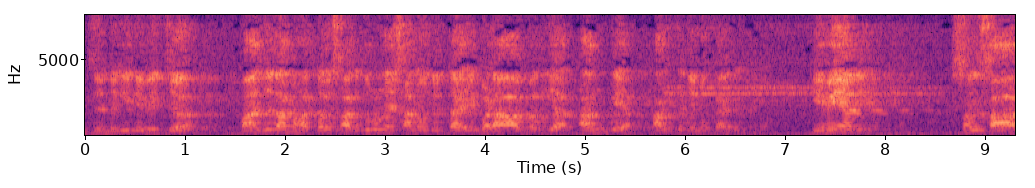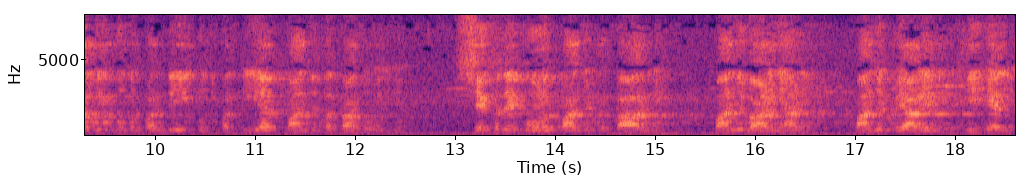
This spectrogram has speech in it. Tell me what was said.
ਜ਼ਿੰਦਗੀ ਦੇ ਵਿੱਚ ਪੰਜ ਦਾ ਮਹੱਤਵ ਸਤਿਗੁਰੂ ਨੇ ਸਾਨੂੰ ਦਿੱਤਾ, ਇਹ ਬੜਾ ਵਧੀਆ ਅੰਗ ਆ, ਅੰਕ ਜਿਹਨੂੰ ਕਹਿ ਦਿੰਦੇ ਆ। ਕਿਵੇਂ ਆ ਜੀ? ਸੰਸਾਰ ਦੀ ਉਤਪੰਦੀ, ਉਤਪਤੀ ਹੈ, ਪੰਜ ਤੱਤਾਂ ਤੋਂ ਹੋਈ ਹੈ। ਸਿੱਖ ਦੇ ਕੋਲ ਪੰਜ ਪ੍ਰਕਾਰ ਨੇ। ਪੰਜ ਬਾਣੀਆਂ ਨੇ, ਪੰਜ ਪਿਆਰੇ ਨੇ, ਠੀਕ ਹੈ ਜੀ।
